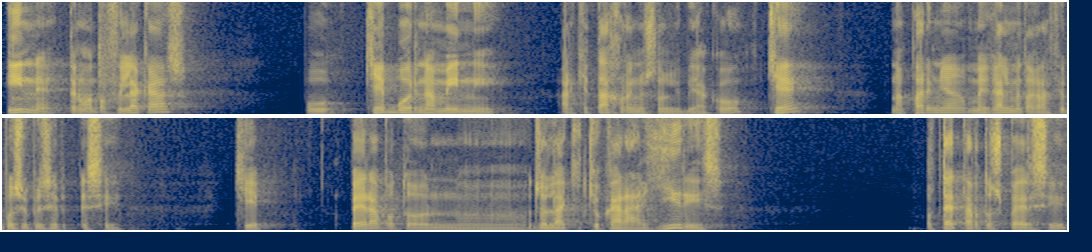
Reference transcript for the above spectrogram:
είναι τερματοφύλακας που και μπορεί να μείνει αρκετά χρόνια στον Ολυμπιακό και να πάρει μια μεγάλη μεταγραφή, όπως είπες εσύ. Και πέρα από τον ε, Τζολάκη και ο Καραγύρης, ο τέταρτος πέρσι,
